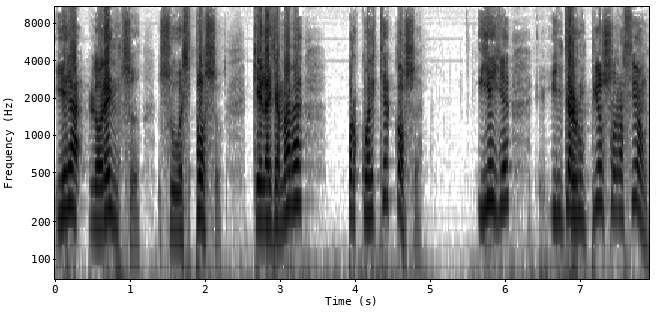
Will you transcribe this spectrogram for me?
Y era Lorenzo, su esposo, que la llamaba por cualquier cosa. Y ella interrumpió su oración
